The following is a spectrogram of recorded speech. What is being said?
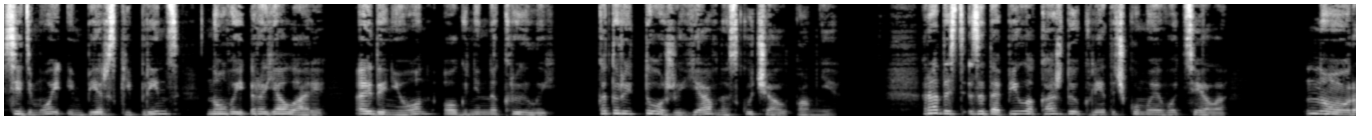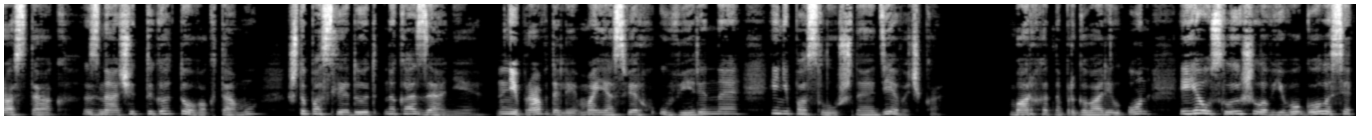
седьмой имперский принц новой Роялари, Айденион огненно-крылый, который тоже явно скучал по мне. Радость затопила каждую клеточку моего тела. «Ну, раз так, значит, ты готова к тому, что последует наказание, не правда ли, моя сверхуверенная и непослушная девочка?» Бархатно проговорил он, и я услышала в его голосе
